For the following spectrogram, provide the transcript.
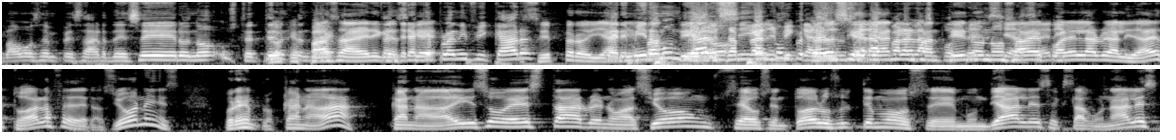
vamos a empezar de cero, ¿no? Usted te- Lo que tendría, pasa, Eric, es tendría que, que- planificar, Sí, pero ya termina Infantino- mundial, sigue competencia. será para Infantino no sabe Eric. cuál es la realidad de todas las federaciones. Por ejemplo, Canadá. Canadá hizo esta renovación, se ausentó de los últimos eh, mundiales, hexagonales,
